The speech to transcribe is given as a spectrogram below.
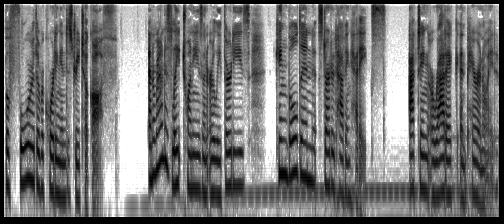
before the recording industry took off. And around his late 20s and early 30s, King Bolden started having headaches acting erratic and paranoid.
